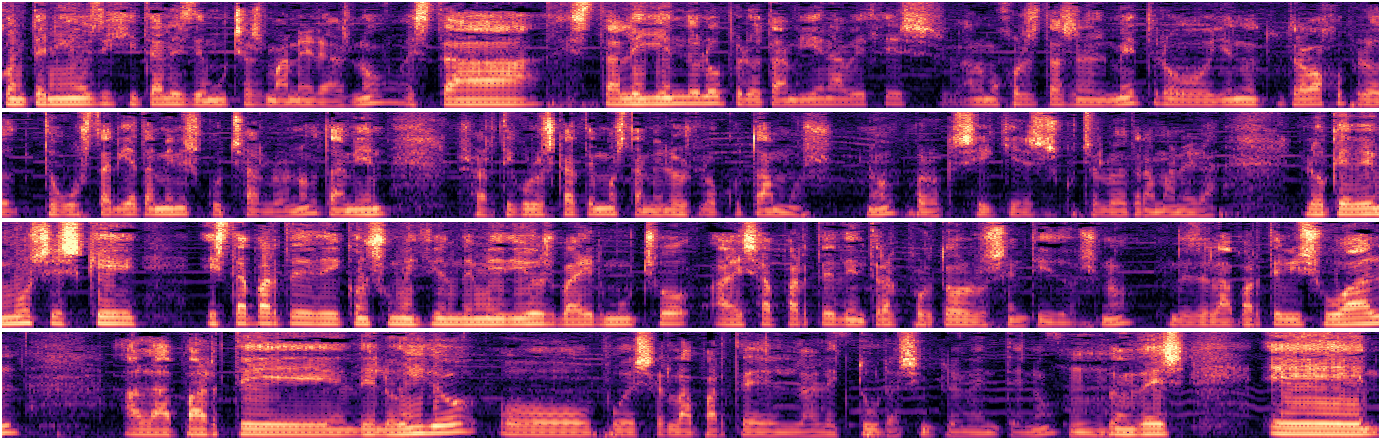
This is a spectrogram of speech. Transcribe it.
contenidos digitales de muchas maneras, ¿no? Está, está leyéndolo, pero también a veces, a lo mejor estás en el metro o yendo a tu trabajo, pero te gustaría también escucharlo, ¿no? También los artículos que hacemos también los locutamos, ¿no? Porque si quieres escucharlo de otra manera. Lo que vemos es que esta parte de consumición de medios va a ir mucho a esa parte de entrar por todos los sentidos, ¿no? Desde la parte visual a la parte del oído o puede ser la parte de la lectura simplemente, ¿no? Entonces, eh,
